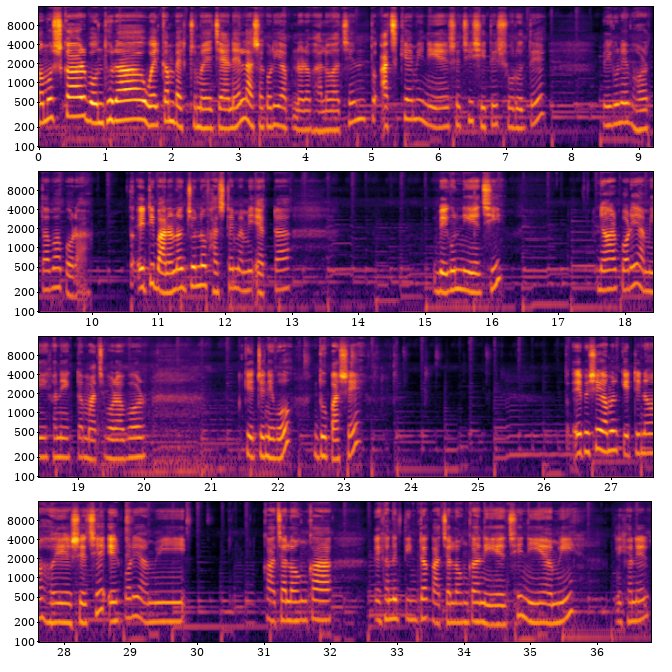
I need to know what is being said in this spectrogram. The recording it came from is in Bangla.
নমস্কার বন্ধুরা welcome back to my channel আশা করি আপনারা ভালো আছেন। তো আজকে আমি নিয়ে এসেছি শীতের শুরুতে বেগুনের ভর্তা বা পোড়া তো এটি বানানোর জন্য ফার্স্ট টাইম আমি একটা বেগুন নিয়েছি। নেওয়ার পরে আমি এখানে একটা মাছ বরাবর কেটে নেব দুপাশে। তো এ পেশে আমার কেটে নেওয়া হয়ে এসেছে। এরপরে আমি কাঁচা লঙ্কা, এখানে তিনটা কাঁচা লঙ্কা নিয়েছি। নিয়ে আমি এখানের,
